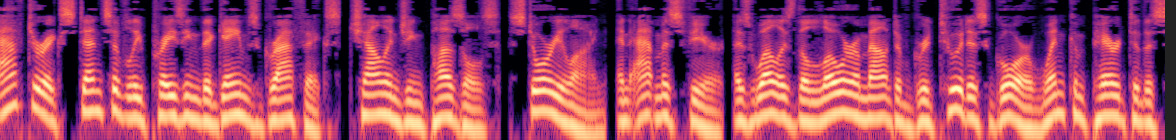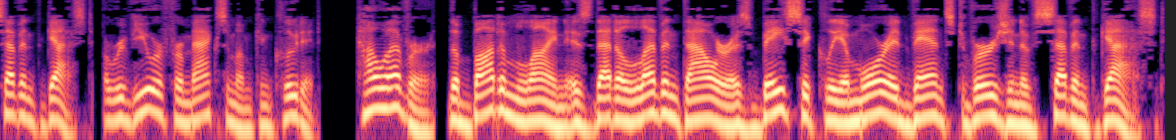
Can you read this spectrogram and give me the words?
After extensively praising the game's graphics, challenging puzzles, storyline, and atmosphere, as well as the lower amount of gratuitous gore when compared to The Seventh Guest, a reviewer for Maximum concluded, "...however, the bottom line is that Eleventh Hour is basically a more advanced version of Seventh Guest."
